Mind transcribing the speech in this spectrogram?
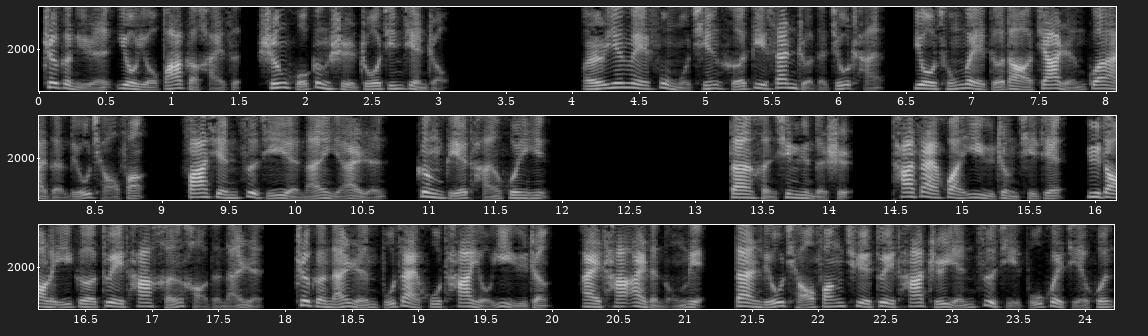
这个女人又有八个孩子，生活更是捉襟见肘。而因为父母亲和第三者的纠缠，又从未得到家人关爱的刘乔芳，发现自己也难以爱人，更别谈婚姻。但很幸运的是，她在患抑郁症期间遇到了一个对她很好的男人。这个男人不在乎她有抑郁症，爱她爱的浓烈。但刘乔芳却对他直言自己不会结婚，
